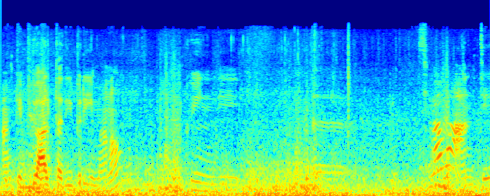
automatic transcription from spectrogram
anche più alta di prima, no? Quindi eh, si va avanti.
